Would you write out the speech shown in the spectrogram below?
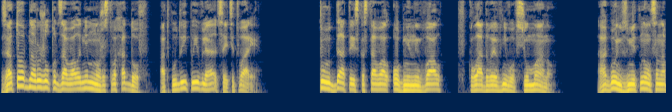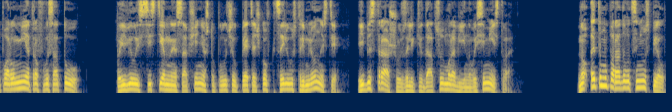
Зато обнаружил под завалами множество ходов, откуда и появляются эти твари. Туда ты искостовал огненный вал, вкладывая в него всю ману. Огонь взметнулся на пару метров в высоту. Появилось системное сообщение, что получил пять очков к целеустремленности и бесстрашию за ликвидацию муравьиного семейства. Но этому порадоваться не успел.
